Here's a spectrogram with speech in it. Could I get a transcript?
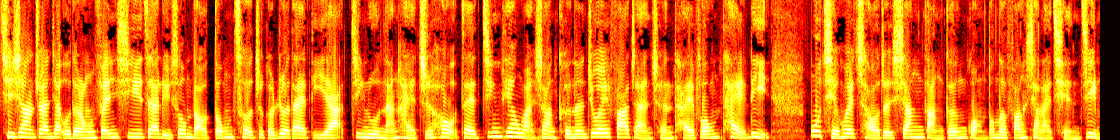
气象专家吴德荣分析，在吕宋岛东侧这个热带低压进入南海之后，在今天晚上可能就会发展成台风泰利，目前会朝着香港跟广东的方向来前进，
